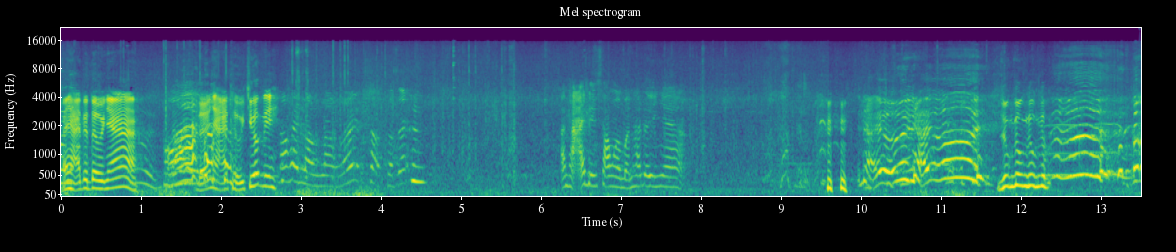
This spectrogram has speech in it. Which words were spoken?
Anh Hải từ từ nha. Để anh Hải thử trước đi. Nó hơi lòng lòng đấy sợ thật đấy. Anh Hải đi xong rồi mình hãy đi nha. Anh Hải ơi anh Hải ơi. Rung rung rung rung bé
